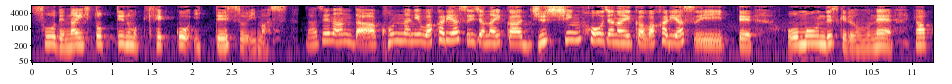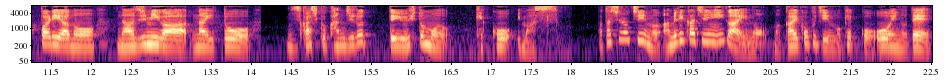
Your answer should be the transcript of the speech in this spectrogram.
そうでない人っていうのも結構一定数います。なぜなんだこんなに分かりやすいじゃないか受信法じゃないか分かりやすいって思うんですけれどもねやっぱりあの馴染みがないと難しく感じるっていう人も結構います。私のチームアメリカ人以外の、まあ、外国人も結構多いので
